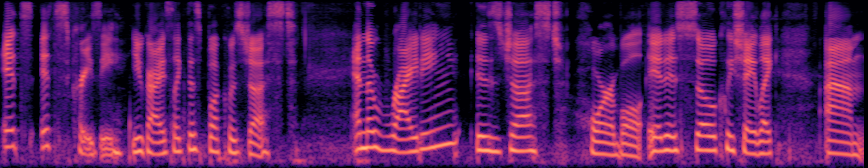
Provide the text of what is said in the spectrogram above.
it's it's crazy you guys like this book was just and the writing is just horrible it is so cliche like um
